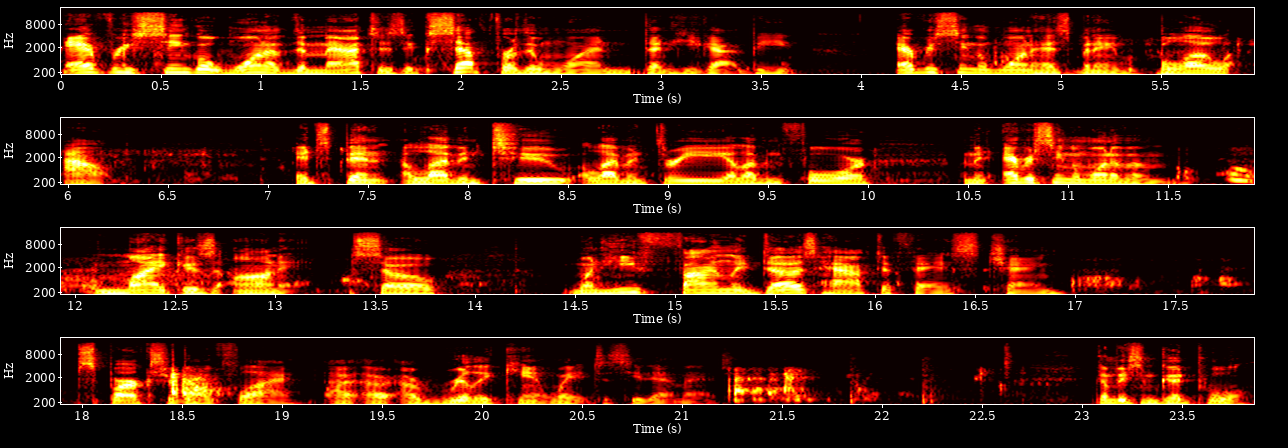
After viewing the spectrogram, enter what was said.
Every single one of the matches, except for the one that he got beat, every single one has been a blowout. It's been 11 2, 11 3, 11 4. I mean, every single one of them, Mike is on it. So when he finally does have to face Chang, sparks are going to fly. I, I, I really can't wait to see that match. Going to be some good pool.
